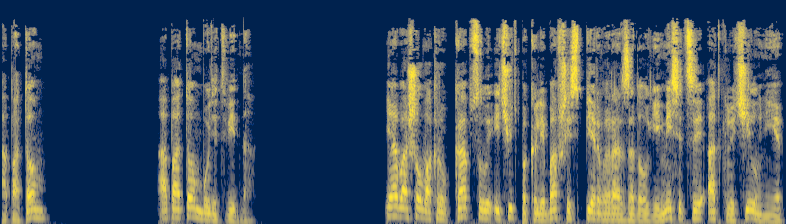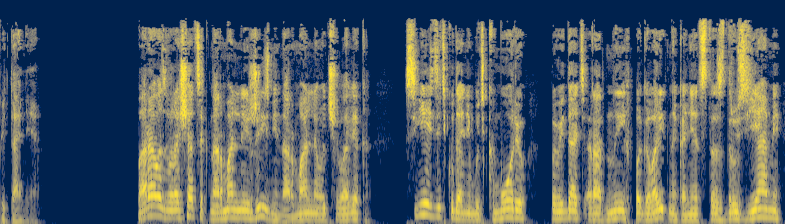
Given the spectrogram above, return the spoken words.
А потом... А потом будет видно. Я обошел вокруг капсулы и, чуть поколебавшись первый раз за долгие месяцы, отключил у нее питание. Пора возвращаться к нормальной жизни нормального человека, съездить куда-нибудь к морю, повидать родных, поговорить наконец-то с друзьями,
